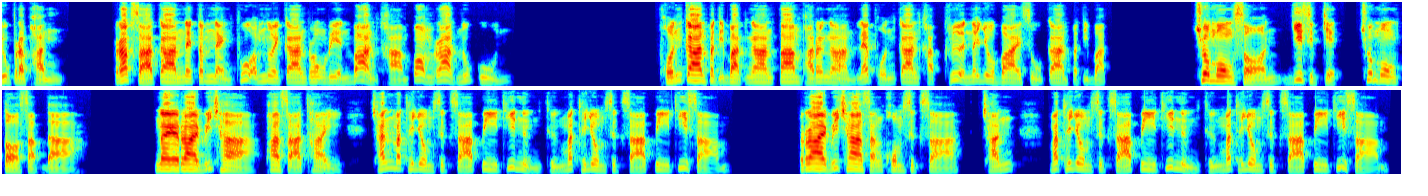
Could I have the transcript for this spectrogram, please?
ยุประพันธ์ รักษาการในตำแหน่งผู้อำนวยการโรงเรียนบ้านขามป้อมราชนุกูล ผลการปฏิบัติงานตามภารงานและผลการขับเคลื่อนนโยบายสู่การปฏิบัติ ชั่วโมงสอน 27 ชั่วโมงต่อสัปดาห์ ในรายวิชา ภาษาไทย ชั้นมัธยมศึกษาปีที่ 1 ถึงมัธยมศึกษาปีที่ 3 รายวิชาสังคมศึกษา ชั้น มัธยมศึกษาปีที่ 1 ถึงมัธยมศึกษาปีที่ 3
